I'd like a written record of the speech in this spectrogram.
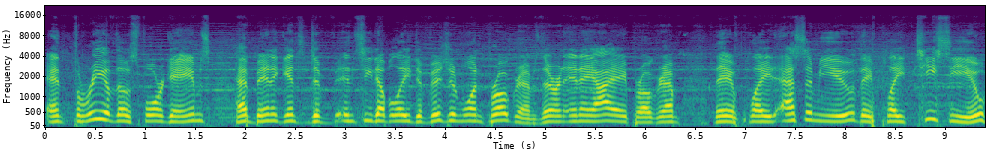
and three of those four games have been against NCAA Division One programs. They're an NAIA program. They have played SMU, they've played TCU,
